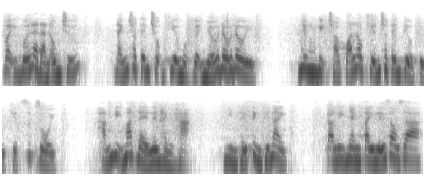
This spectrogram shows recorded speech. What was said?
Vậy với là đàn ông chứ, đánh cho tên trộm kia một gậy nhớ đỡ đời. Nhưng bị trói quá lâu khiến cho tên tiểu tử kiệt sức rồi. Hắn bị mát đè lên hành hạ, Nhìn thấy tình thế này, Kali nhanh tay lấy dao ra,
